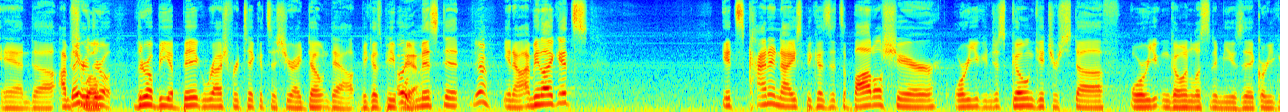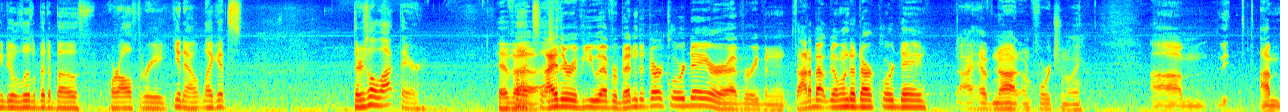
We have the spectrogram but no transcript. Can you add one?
And uh, I'm They sure will. there'll there'll be a big rush for tickets this year. I don't doubt because people Oh, yeah. missed it. Yeah. you know, I mean, like it's it's kind of nice because it's a bottle share, or you can just go and get your stuff, or you can go and listen to music, or you can do a little bit of both, or all three. You know, like it's there's a lot there. Have But, uh, uh, either of you ever been to Dark Lord Day or ever even thought about going to Dark Lord Day? I have not, unfortunately. I'm, I'm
